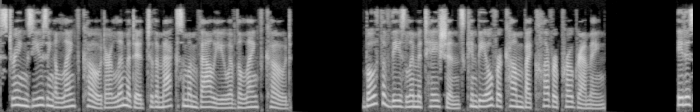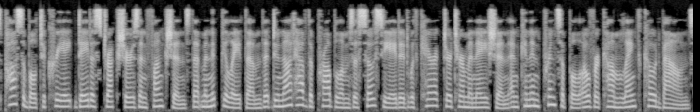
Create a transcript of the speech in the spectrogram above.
Strings using a length code are limited to the maximum value of the length code. Both of these limitations can be overcome by clever programming. It is possible to create data structures and functions that manipulate them that do not have the problems associated with character termination and can in principle overcome length code bounds.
